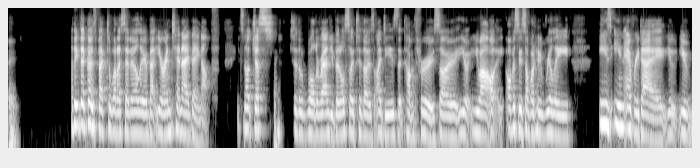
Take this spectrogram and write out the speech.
I think that goes back to what I said earlier about your antennae being up. It's not just hmm. to the world around you, but also to those ideas that come through. So you you are obviously someone who really is in every day. You you're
